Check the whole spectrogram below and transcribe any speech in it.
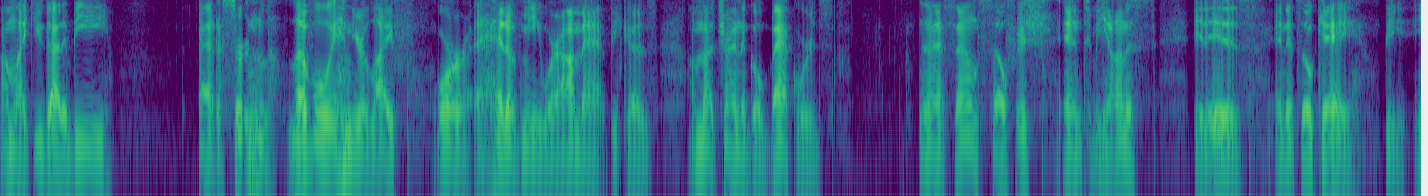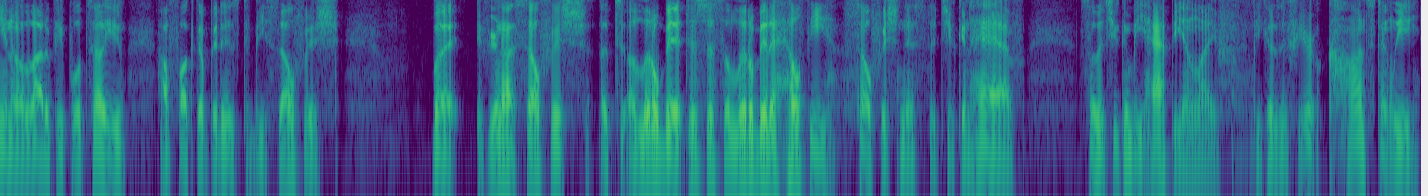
I'm like you got to be at a certain level in your life or ahead of me where I'm at because I'm not trying to go backwards and that sounds selfish, and to be honest, it is, and it's okay. Be you know, a lot of people tell you how fucked up it is to be selfish, but if you're not selfish a, little bit, there's just a little bit of healthy selfishness that you can have so that you can be happy in life. Because if you're constantly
